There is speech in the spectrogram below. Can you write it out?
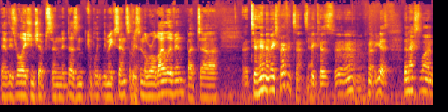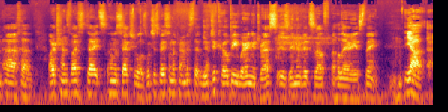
they have these relationships, and it doesn't completely make sense, at least in the world I live in. But uh, Uh, to him, it makes perfect sense Yeah. because uh, I guess the next one uh, are transvestites homosexuals, which is based on the premise that Lou Jacobi wearing a dress is in of itself a hilarious thing. yeah, uh,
